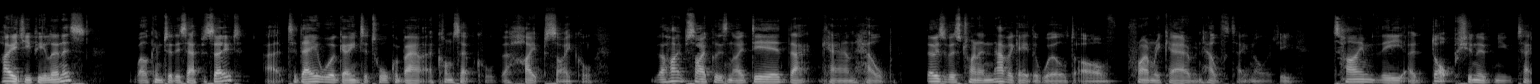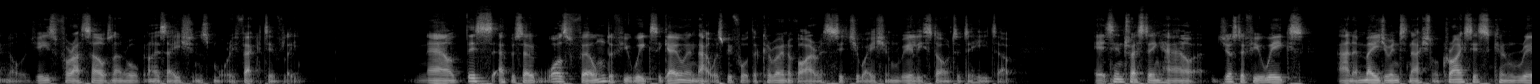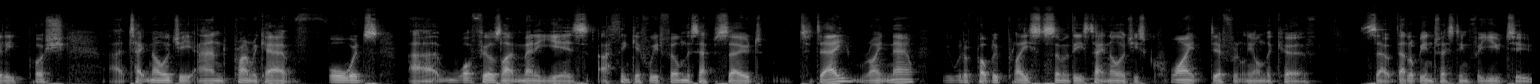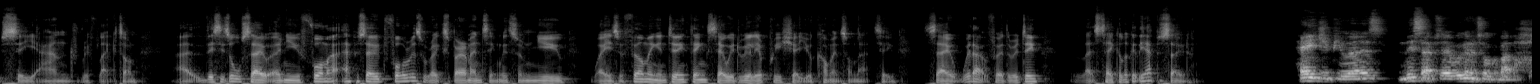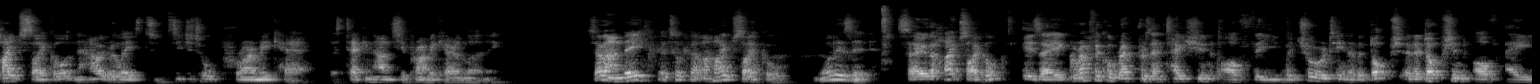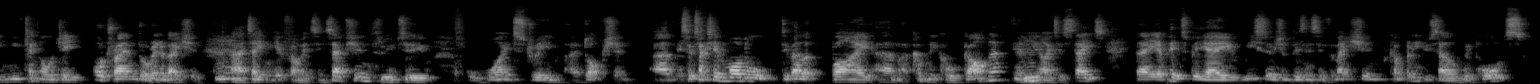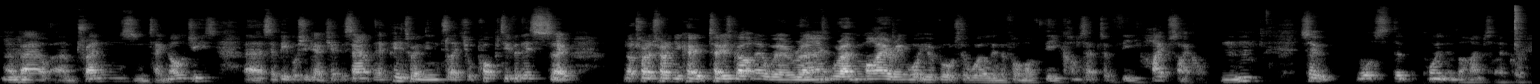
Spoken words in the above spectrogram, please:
Hi, GP learners. Welcome to this episode. Uh, today, we're going to talk about a concept called the hype cycle. The hype cycle is an idea that can help those of us trying to navigate the world of primary care and health technology time the adoption of new technologies for ourselves and our organizations more effectively. Now, this episode was filmed a few weeks ago, and that was before the coronavirus situation really started to heat up. It's interesting how just a few weeks and a major international crisis can really push uh, technology and primary care forwards uh, what feels like many years. I think if we'd filmed this episode today, right now, we would have probably placed some of these technologies quite differently on the curve. So that'll be interesting for you to see and reflect on. Uh, this is also a new format episode for us. We're experimenting with some new ways of filming and doing things, so we'd really appreciate your comments on that too. So without further ado, let's take a look at the episode. Hey GP learners, in this episode we're going to talk about the hype cycle and how it relates to digital primary care as tech enhance your primary care and learning. So Andy, let's talk about the hype cycle. What is it? So the hype cycle is a graphical representation of the maturity and of adoption, and adoption of a new technology or trend or innovation, Mm. uh, taking it from its inception through to wide stream adoption. Um, so it's actually a model developed by um, a company called Gartner in Mhm. the United States. They appear to be a research and business information company who sell reports Mhm. about um, trends and technologies. Uh, so people should go and check this out. They appear to own the intellectual property for this. So not trying to tread on your toes, Gartner. We're um, No. we're admiring what you've brought to the world in the form of the concept of the hype cycle. hmm So, what's the point of the hype cycle?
